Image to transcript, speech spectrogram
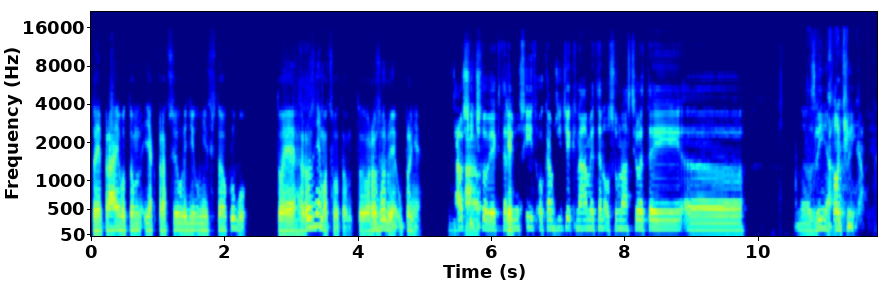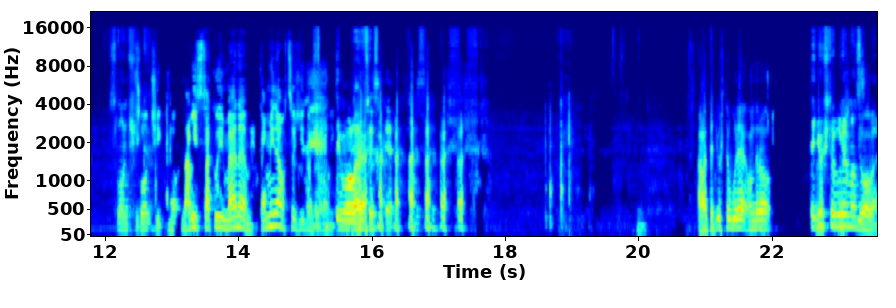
to je právě o tom, jak pracují lidi uvnitř toho klubu. To je hrozně moc o tom, to rozhoduje úplně. Další a člověk, který tě... musí jít okamžitě k nám, je ten 18-letý uh, Zlíňa. Slončík. Slončík. Slončík. No, navíc takovým jménem. Kam jinam chceš jít na Ty vole, přesně. ale teď už to bude, Ondro... Teď už to bude masové.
